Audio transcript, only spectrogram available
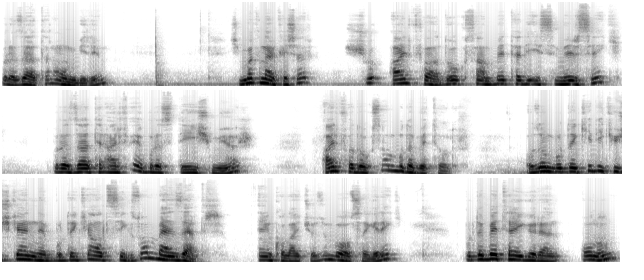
Burası zaten 10 birim. Şimdi bakın arkadaşlar şu alfa 90 beta diye isim verirsek burası zaten alfa ya burası değişmiyor. Alfa 90 bu da beta olur. O zaman buradaki dik üçgenle buradaki 6 8 10 benzerdir. En kolay çözüm bu olsa gerek. Burada beta'yı gören 10'un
